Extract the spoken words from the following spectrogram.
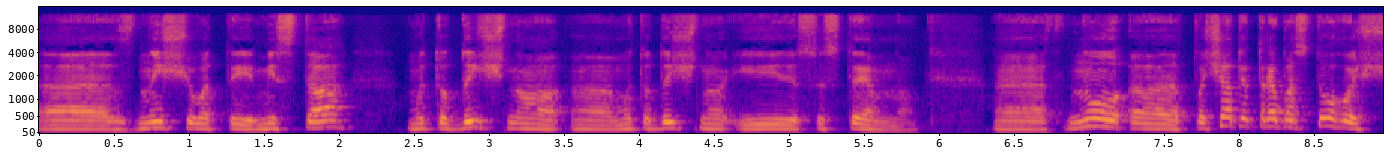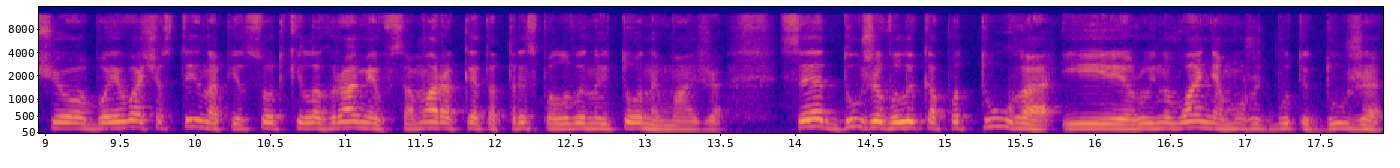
е, знищувати міста методично, е, методично і системно. Е, Ну, е, почати треба з того, що бойова частина 500 кілограмів, сама ракета 3,5 тонни майже. Це дуже велика потуга, і руйнування можуть бути дуже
